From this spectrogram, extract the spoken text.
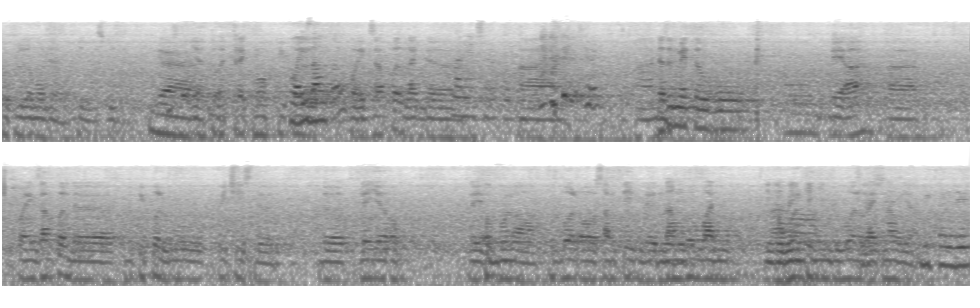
popular model in this video. Yeah. Yeah, to attract more people. For example? For example, like the uh, uh, doesn't matter who they are. Uh, for example, the the people who which is the the player of player Football. of uh, football or something, the number one In uh, the world. ranking in the world Yes. right now. Yeah, we call them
